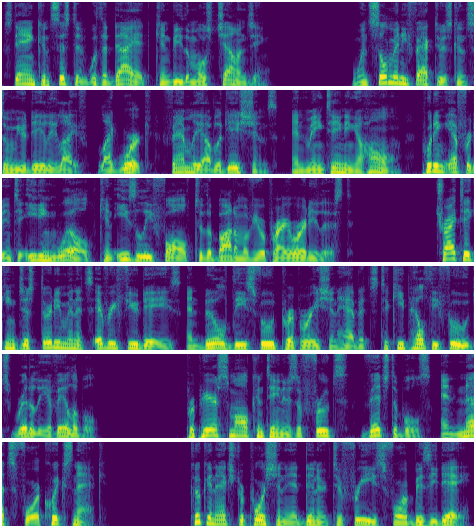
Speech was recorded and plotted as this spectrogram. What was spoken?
staying consistent with a diet can be the most challenging. When so many factors consume your daily life, like work, family obligations, and maintaining a home, putting effort into eating well can easily fall to the bottom of your priority list. Try taking just 30 minutes every few days and build these food preparation habits to keep healthy foods readily available. Prepare small containers of fruits, vegetables, and nuts for a quick snack. Cook an extra portion at dinner to freeze for a busy day.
